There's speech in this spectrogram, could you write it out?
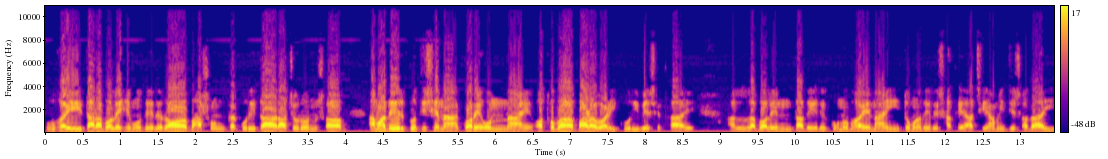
উভয়েই তারা বলে, হেমদের রব আশঙ্কা করি, তার আচরণ সব আমাদের প্রতি সেনা করে অন্যায়, অথবা বাড়াবাড়ি করিবে সেথায়। আল্লাহ বলেন, তাদের কোনো ভয় নাই, তোমাদের সাথে আছি আমি যে সদাই,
